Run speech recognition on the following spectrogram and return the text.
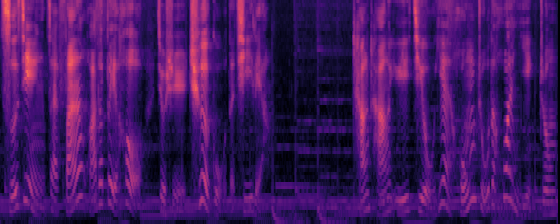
词境在繁华的背后就是彻骨的凄凉。常常于酒宴红烛的幻影中，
